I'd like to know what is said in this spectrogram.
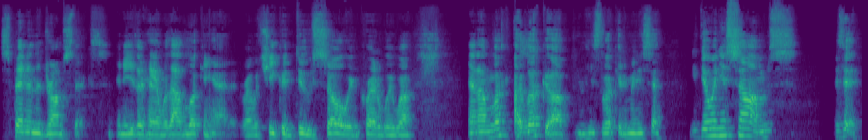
spinning the drumsticks in either hand without looking at it, right? Which he could do so incredibly well. And I'm look, I look up, and he's looking at me, and he said, "You doing your sums?" Is it,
